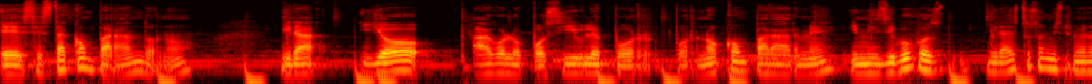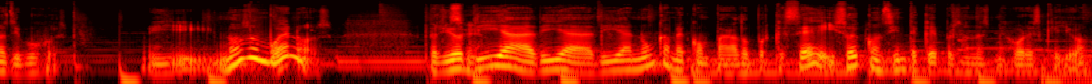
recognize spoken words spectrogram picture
eh, se está comparando, ¿no? Mira, yo hago lo posible por, por no compararme y mis dibujos, mira, estos son mis primeros dibujos y no son buenos. Pero yo día a día a día nunca me he comparado porque sé y soy consciente que hay personas mejores que yo.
